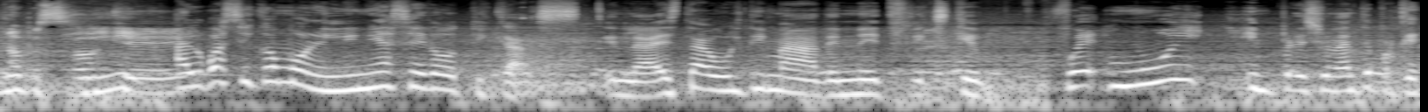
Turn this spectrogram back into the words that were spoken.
No, pues sí. Okay. Algo así como en líneas eróticas, en la, esta última de Netflix, que fue muy impresionante porque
